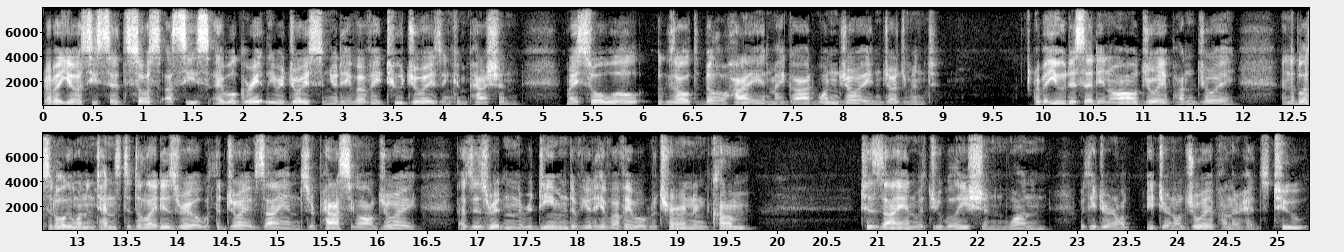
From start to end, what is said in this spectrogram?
Rabbi Yossi said, Sos Asis, I will greatly rejoice in Yodhevave, two joys and compassion. My soul will exalt Belohai, and my God, one joy in judgment. Rabbi Yehuda said, In all joy upon joy. And the Blessed Holy One intends to delight Israel with the joy of Zion, surpassing all joy. As is written, the redeemed of Yudhevave will return and come to Zion with jubilation. One, with eternal, eternal joy upon their heads. Two,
